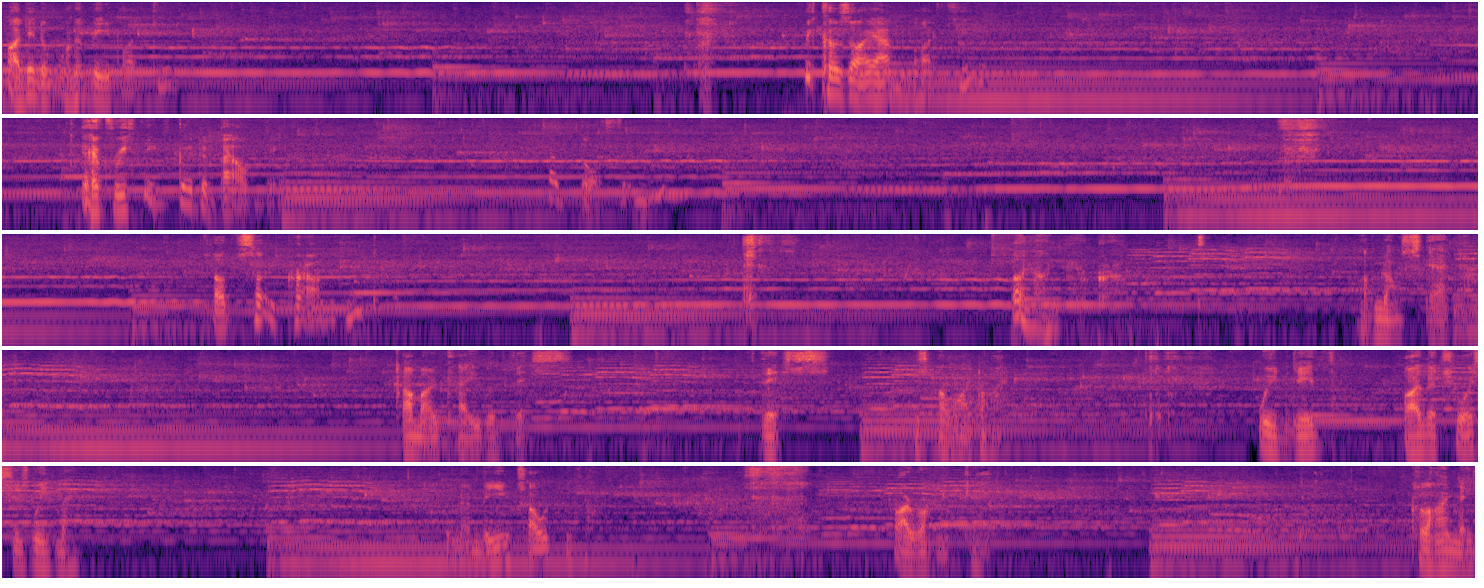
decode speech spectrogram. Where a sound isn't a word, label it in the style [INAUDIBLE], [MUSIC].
I didn't want to be like you. Because I am like you. Everything good about me. And not from you. I'm so proud of you. I hope you're proud. I'm not scared now. I'm okay with this. This is how I die. We live by the choices we make. Remember you told me that? Ironically. Eh? Climbing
